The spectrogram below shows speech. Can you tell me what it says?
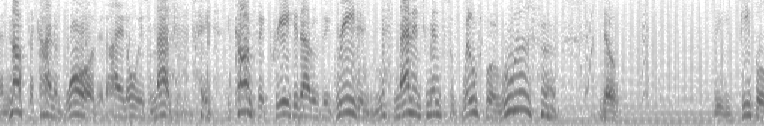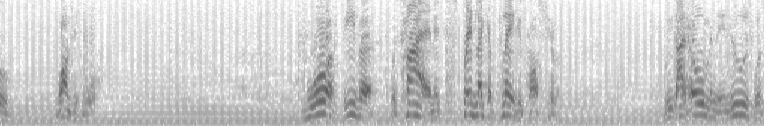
and not the kind of war that I had always imagined. A conflict created out of the greed and mismanagements of willful rulers. no. The people wanted war. War fever was high, and it spread like a plague across Europe. We got home, and the news was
